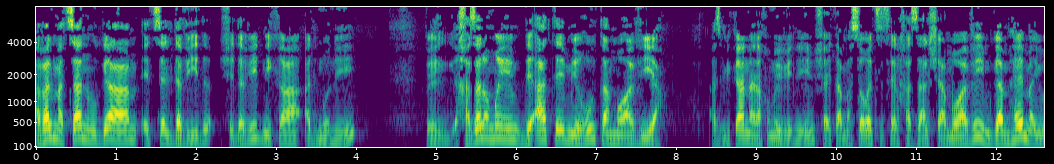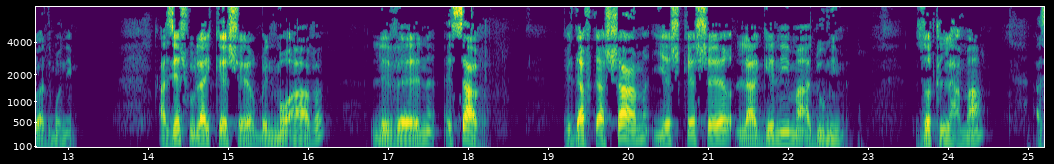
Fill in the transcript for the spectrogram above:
אבל מצאנו גם אצל דוד, שדוד נקרא אדמוני, וחז"ל אומרים, דעתה מירות המואביה. אז מכאן אנחנו מבינים שהייתה מסורת אצל חז"ל שהמואבים, גם הם היו אדמונים. אז יש אולי קשר בין מואב לבין עשיו. ודווקא שם יש קשר לגנים האדומים. זאת למה? אז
